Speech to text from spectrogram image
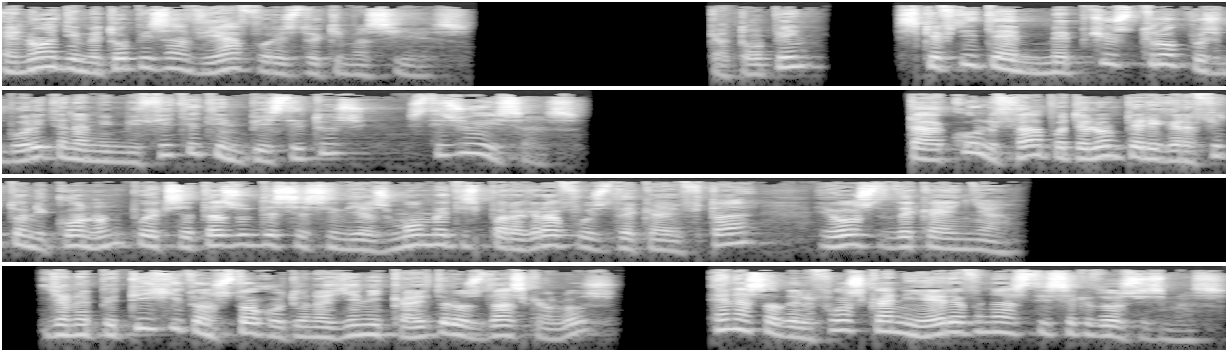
ενώ αντιμετώπιζαν διάφορες δοκιμασίες. Κατόπιν, σκεφτείτε με ποιους τρόπους μπορείτε να μιμηθείτε την πίστη τους στη ζωή σας. Τα ακόλουθα αποτελούν περιγραφή των εικόνων που εξετάζονται σε συνδυασμό με τις παραγράφους 17 έως 19. Για να επιτύχει τον στόχο του να γίνει καλύτερος δάσκαλος, ένας αδελφός κάνει έρευνα στις εκδόσεις μας.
